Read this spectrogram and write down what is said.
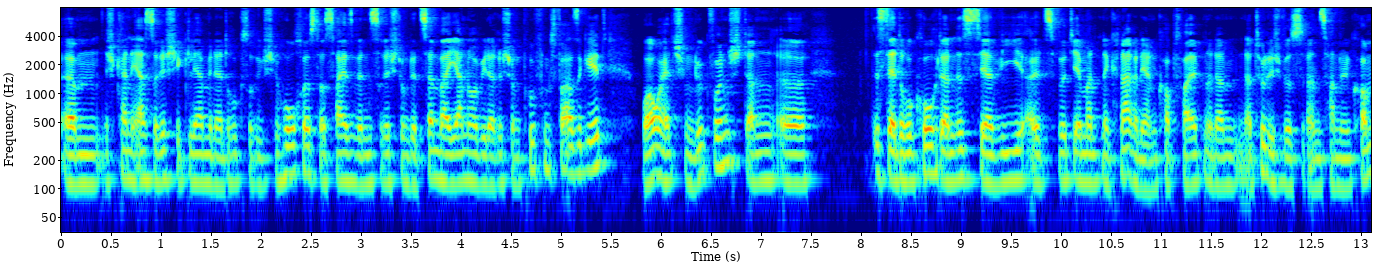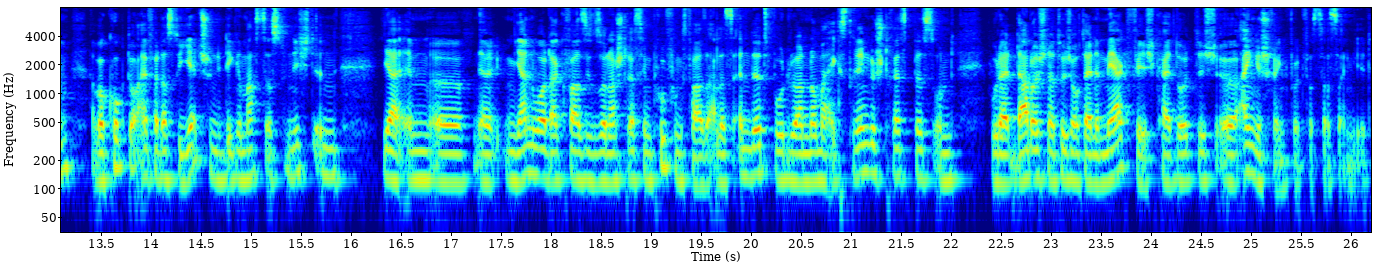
Ähm, ich kann erst richtig lernen, wenn der Druck so richtig hoch ist. Das heißt, wenn es Richtung Dezember, Januar wieder Richtung Prüfungsphase geht, wow, herzlichen Glückwunsch, dann äh, ist der Druck hoch, dann ist es ja wie, als würde jemand eine Knarre dir in den Kopf halten und dann natürlich wirst du dann ins Handeln kommen. Aber guck doch einfach, dass du jetzt schon die Dinge machst, dass du nicht in, ja, im, äh, im Januar da quasi in so einer stressigen Prüfungsphase alles endet, wo du dann nochmal extrem gestresst bist und wo da, dadurch natürlich auch deine Merkfähigkeit deutlich äh, eingeschränkt wird, was das angeht.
